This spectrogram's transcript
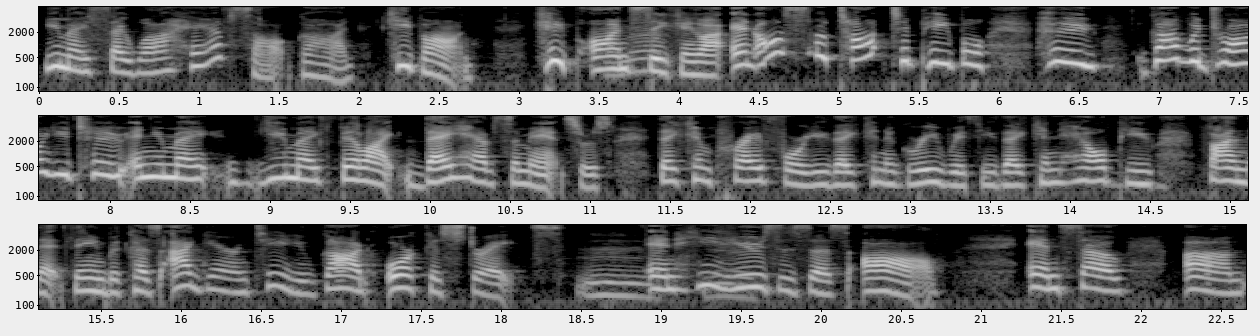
You may say, "Well, I have sought God." Keep on. Keep on seeking God, and also talk to people who God would draw you to, and you may you may feel like they have some answers. They can pray for you. They can agree with you. They can help you find that thing. Because I guarantee you, God orchestrates, and He uses us all. And so, um,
